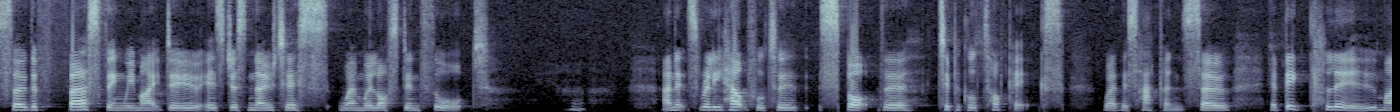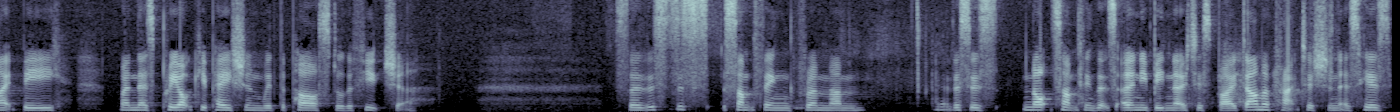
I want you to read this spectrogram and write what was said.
So, the first thing we might do is just notice when we're lost in thought. And it's really helpful to spot the typical topics where this happens. So, a big clue might be when there's preoccupation with the past or the future. So, this is something from, um, you know, this is not something that's only been noticed by Dharma practitioners. Here's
